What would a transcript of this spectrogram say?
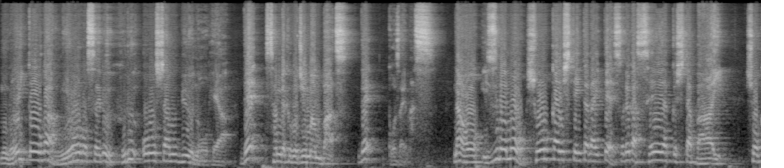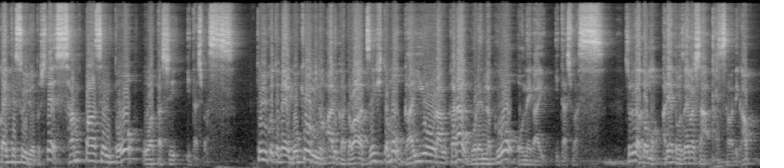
もうロイ島が見下ろせるフルオーシャンビューのお部屋で350万バーツでございます。なお、いずれも紹介していただいて、それが制約した場合、紹介手数料として3%をお渡しいたします。ということで、ご興味のある方は、ぜひとも概要欄からご連絡をお願いいたします。それではどうもありがとうございました。サワディカ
